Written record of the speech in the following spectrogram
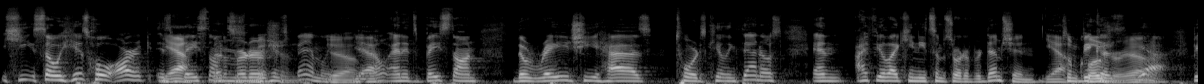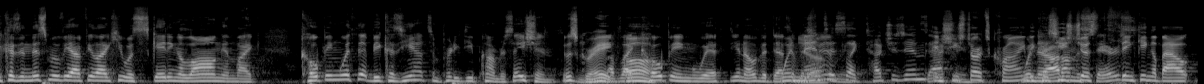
He so his whole arc is Yeah. based on That's the his murder of his family. Yeah. You Yeah. know, and it's based on the rage he has towards killing Thanos, and I feel like he needs some sort of redemption. Yeah. Some Because, closure, yeah. Because in this movie, I feel like he was skating along and like coping with it because he had some pretty deep conversations. It was great. Of like Oh. coping with you know the death when of his Mantis family. like touches him and she starts crying When because out he's just stairs, thinking about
